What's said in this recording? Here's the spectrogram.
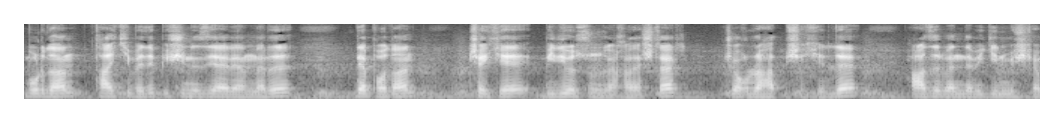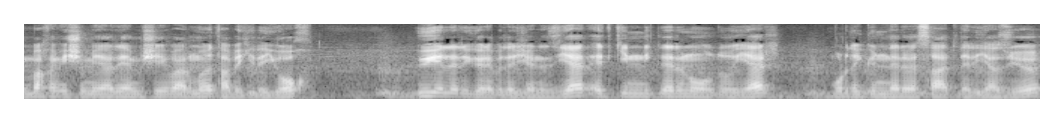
buradan takip edip işinize yarayanları depodan çekebiliyorsunuz arkadaşlar. Çok rahat bir şekilde. Hazır ben de bir girmişken bakın işime yarayan bir şey var mı? Tabii ki de yok. Üyeleri görebileceğiniz yer, etkinliklerin olduğu yer. Burada günleri ve saatleri yazıyor.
